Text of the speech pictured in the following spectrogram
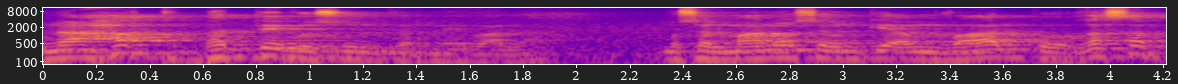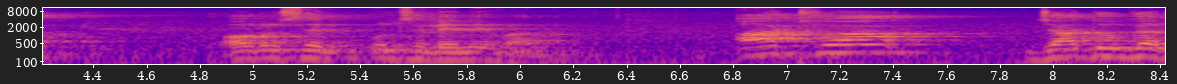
ناحق بھتے وصول کرنے والا، مسلمانوں سے ان کے اموال کو غصب اور ان سے ان سے لینے والا۔ آٹھواں جادوگر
